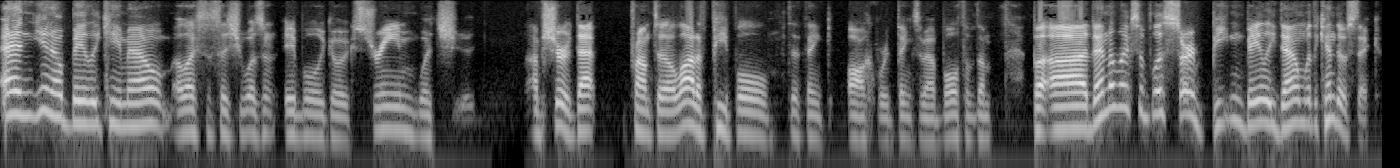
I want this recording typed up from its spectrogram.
And, you know, Bayley came out. Alexa said she wasn't able to go extreme, which I'm sure that prompted a lot of people to think awkward things about both of them. But uh, then Alexa Bliss started beating Bayley down with a kendo stick.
